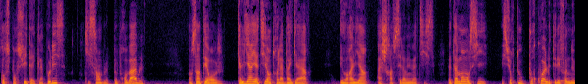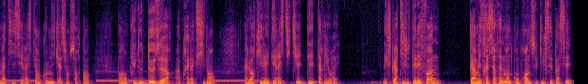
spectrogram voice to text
course-poursuite avec la police, qui semble peu probable, on s'interroge. Quel lien y a-t-il entre la bagarre et Aurélien, Ashraf, Selam et Matisse? Notamment aussi et surtout, pourquoi le téléphone de Matisse est resté en communication sortante pendant plus de deux heures après l'accident, alors qu'il a été restitué détérioré? L'expertise du téléphone permettrait certainement de comprendre ce qu'il s'est passé,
